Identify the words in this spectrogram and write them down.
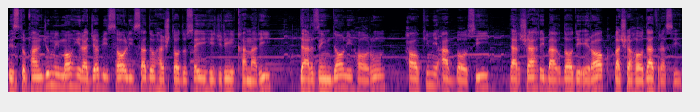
بیست و پنجم ماه رجب سالی 183 هجری قمری در زندان هارون حاکم عباسی در شهر بغداد عراق به شهادت رسید.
